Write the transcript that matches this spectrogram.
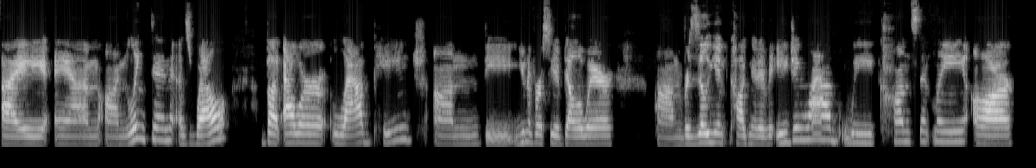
I am on LinkedIn as well. But our lab page on the University of Delaware um, Resilient Cognitive Aging Lab, we constantly are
